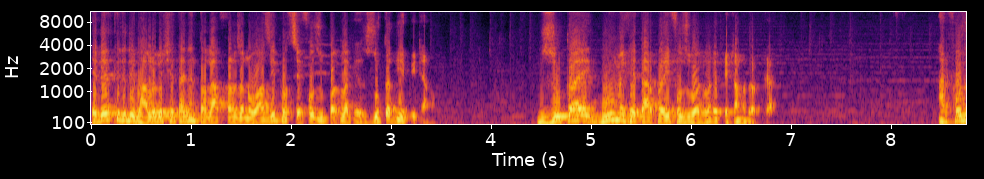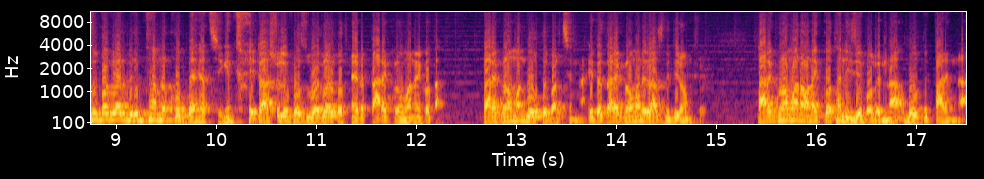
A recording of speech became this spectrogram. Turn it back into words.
এদেরকে যদি ভালোবেসে থাকেন, তাহলে আপনার জন্য ওয়াজিব হচ্ছে ফজু পাগলাকে জুতা দিয়ে পিটানো। জুতায় গু মেখে তারপর ফজু পাগলাকে পেটানো দরকার। আর ফজু পাগলার বিরুদ্ধে আমরা খুব দেখাচ্ছি, কিন্তু এটা আসলে ফজু পাগলার কথা, এটা তারেক রহমানের কথা। তারেক রহমান বলতে পারছেন না, এটা তারেক রহমানের রাজনীতির অংশ। তারেক রহমান অনেক কথা নিজে বলেন না, বলতে পারেন না।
